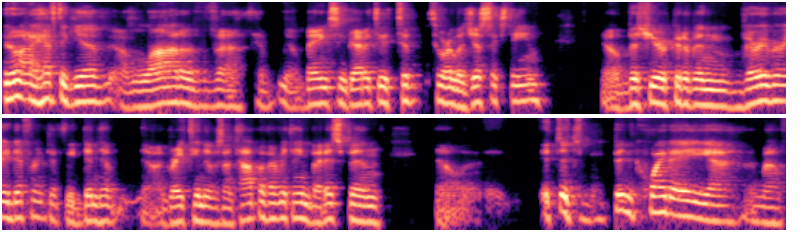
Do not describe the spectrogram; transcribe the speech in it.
You know, I have to give a lot of uh, you know, thanks and gratitude to, to our logistics team. you know, this year could have been very, very different if we didn't have you know, a great team that was on top of everything. But it's been, you know, it, has been quite a uh, well.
